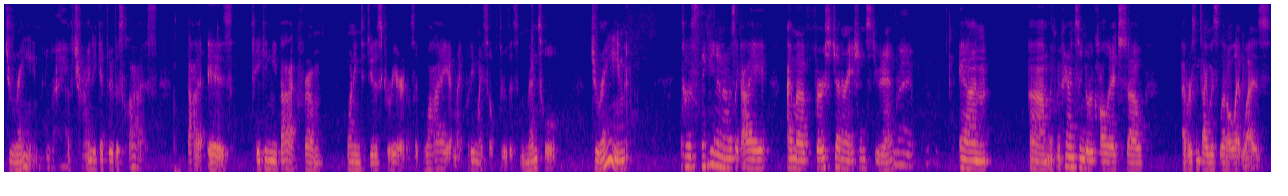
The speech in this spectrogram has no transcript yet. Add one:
drain Right. of trying to get through this class that is taking me back from wanting to do this career. And I was like, why am I putting myself through this mental drain? So I was thinking and I was like, I I'm a first generation student Right. and um, like my parents didn't go to college, so ever since I was little it was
